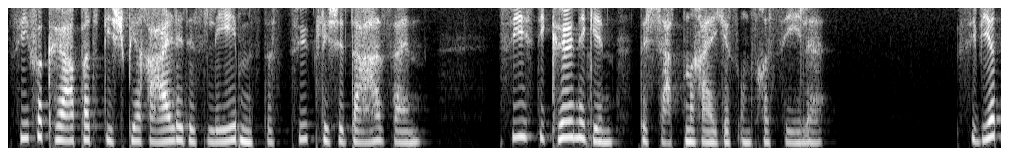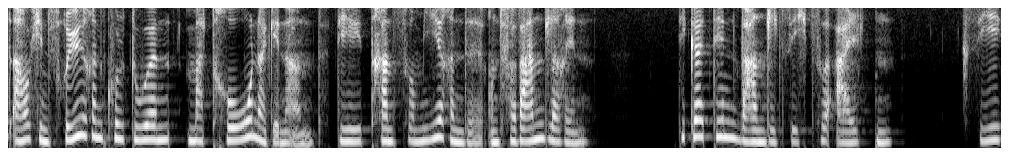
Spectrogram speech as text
Sie verkörpert die Spirale des Lebens, das zyklische Dasein. Sie ist die Königin des Schattenreiches unserer Seele. Sie wird auch in früheren Kulturen Matrona genannt, die Transformierende und Verwandlerin. Die Göttin wandelt sich zur Alten. Sie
